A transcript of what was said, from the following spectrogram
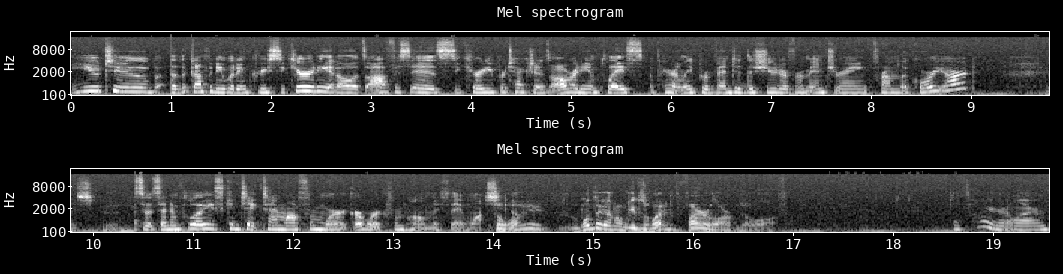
YouTube, uh, the company would increase security at all its offices. Security protections already in place apparently prevented the shooter from entering from the courtyard. That's good. So it said employees can take time off from work or work from home if they want So to. why? One thing I don't get is why did the fire alarm go off? The fire alarm.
